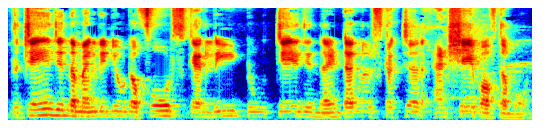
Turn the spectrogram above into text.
The change in the magnitude of force can lead to change in the internal structure and shape of the bone.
